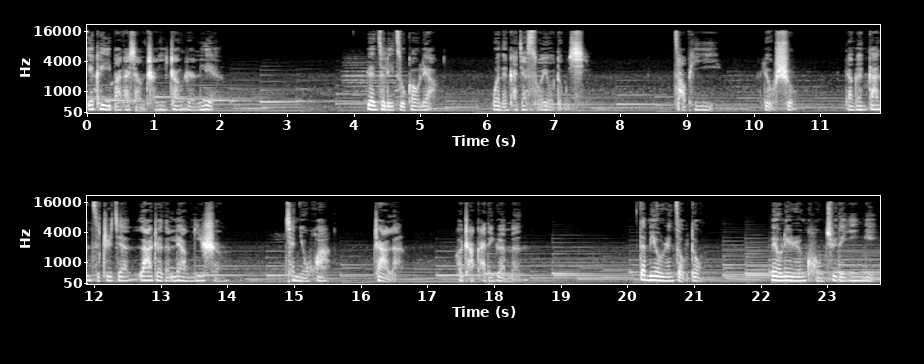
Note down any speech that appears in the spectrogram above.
也可以把它想成一张人脸。院子里足够亮，我能看见所有东西：草坪椅、柳树、两根杆子之间拉着的晾衣绳、牵牛花、栅栏和敞开的院门。但没有人走动，没有令人恐惧的阴影。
